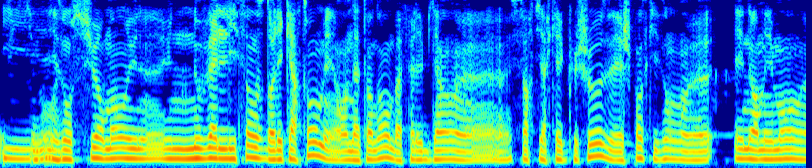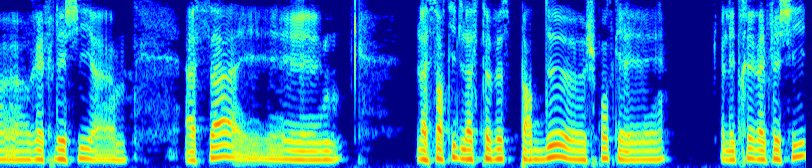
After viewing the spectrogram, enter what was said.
Ils, ont sûrement une, une, nouvelle licence dans les cartons, mais en attendant, bah fallait bien sortir quelque chose, et je pense qu'ils ont énormément réfléchi à, à ça. Et la sortie de Last of Us Part 2, je pense qu'elle est elle est très réfléchie.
